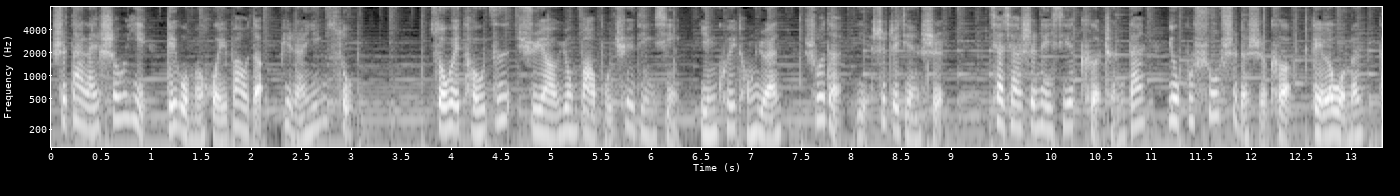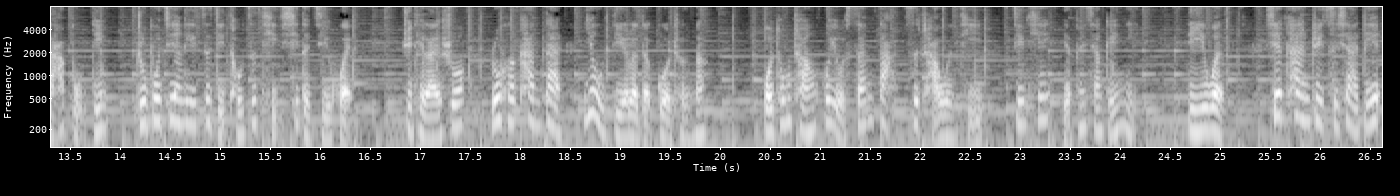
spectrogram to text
是带来收益、给我们回报的必然因素。所谓投资需要拥抱不确定性，盈亏同源，说的也是这件事。恰恰是那些可承担又不舒适的时刻，给了我们打补丁、逐步建立自己投资体系的机会。具体来说，如何看待又跌了的过程呢？我通常会有三大自查问题，今天也分享给你。第一问，先看这次下跌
